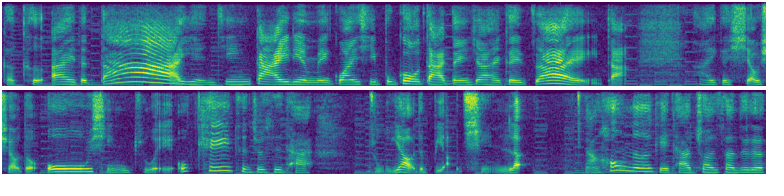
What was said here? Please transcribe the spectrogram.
个可爱的大眼睛，大一点没关系，不够大，等一下还可以再大。还有一个小小的 O 型嘴，OK，这就是它主要的表情了。然后呢，给他穿上这个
